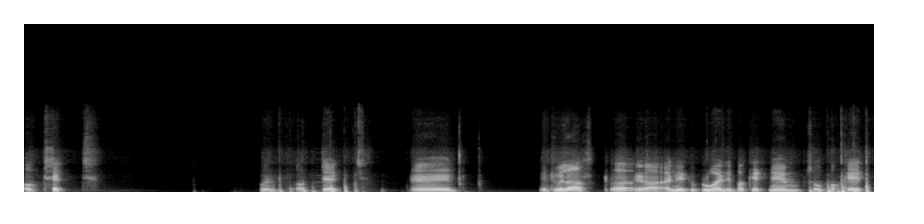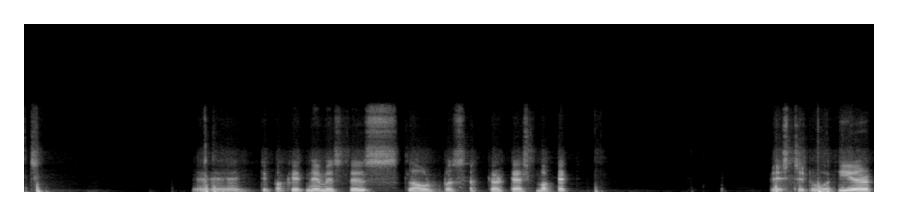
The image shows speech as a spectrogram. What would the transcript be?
object one object and it will ask uh, I need to provide the bucket name. So bucket and the bucket name is this cloud perceptor test bucket. Paste it over here.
